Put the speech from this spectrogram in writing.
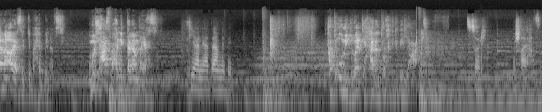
أنا آه يا ستي بحب نفسي. ومش هسمح إن الكلام ده يحصل. يعني هتعمل إيه؟ هتقومي دلوقتي حالا تروحي تجيبي لي العقد سوري مش هيحصل.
